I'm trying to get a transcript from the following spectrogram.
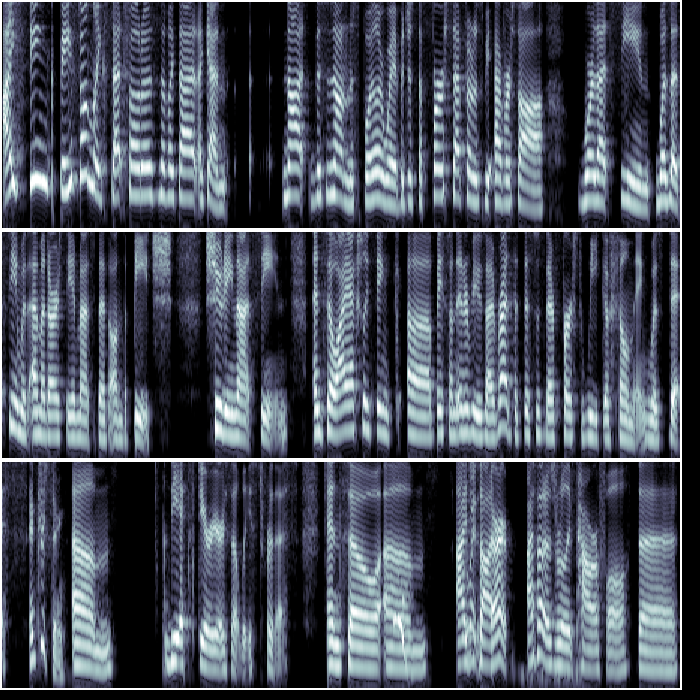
I think based on like set photos and stuff like that, again, not this is not in a spoiler way, but just the first set photos we ever saw were that scene was that scene with Emma D'Arcy and Matt Smith on the beach shooting that scene. And so I actually think uh based on interviews I've read that this was their first week of filming was this Interesting. um the exteriors at least for this and so um i just thought start. i thought it was really powerful the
